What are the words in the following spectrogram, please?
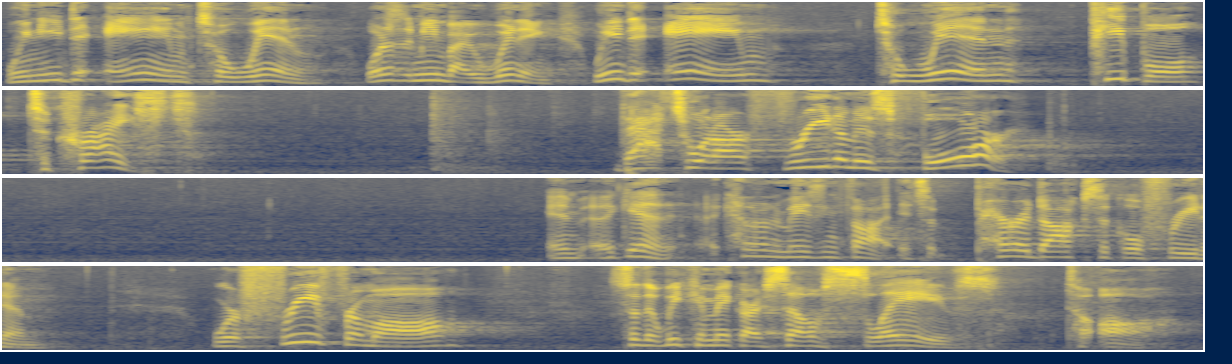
We need to aim to win. What does it mean by winning? We need to aim to win people to Christ. That's what our freedom is for. And again, kind of an amazing thought. It's a paradoxical freedom. We're free from all so that we can make ourselves slaves to all,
